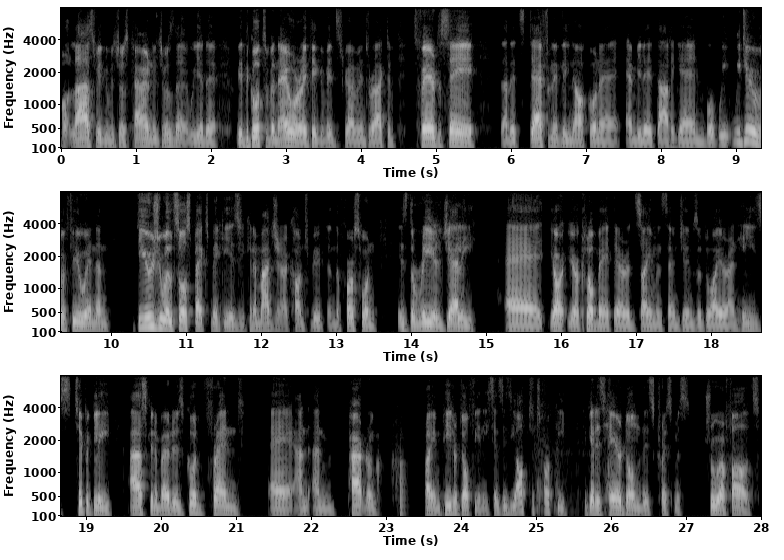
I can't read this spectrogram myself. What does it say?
but last week it was just carnage, wasn't it? We had a we had the guts of an hour, I think, of Instagram interactive. It's fair to say that it's definitely not going to emulate that again, but we, we do have a few in, and the usual suspects, Mickey, as you can imagine, are contributing. And the first one is the real jelly, uh, your your clubmate there at Simonstown, James O'Dwyer, and he's typically asking about his good friend uh, and and partner in crime, Peter Duffy, and he says, "Is he off to Turkey to get his hair done this Christmas? True or false?"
